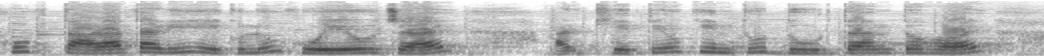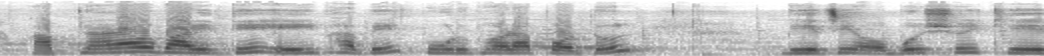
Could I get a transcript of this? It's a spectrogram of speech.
খুব তাড়াতাড়ি এগুলো হয়েও যায় আর খেতেও কিন্তু দুর্দান্ত হয়। আপনারাও বাড়িতে এইভাবে পুরভরা পটল ভেজে অবশ্যই খেয়ে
